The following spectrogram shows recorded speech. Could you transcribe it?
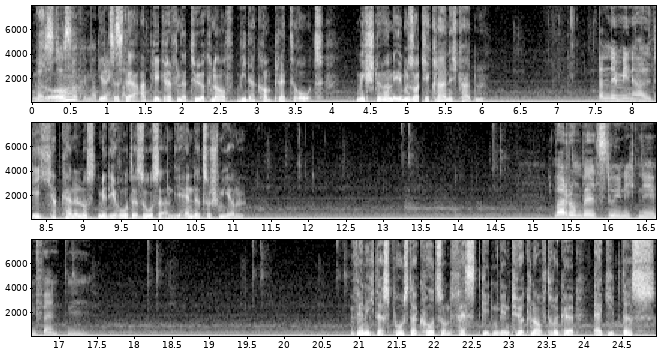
Was So, das auch immer jetzt ist der abgegriffene Türknauf wieder komplett rot. Mich stören eben solche Kleinigkeiten. Dann nimm ihn halt. Ich habe keine Lust, mir die rote Soße an die Hände zu schmieren. Warum willst du ihn nicht nehmen, Fenton? Wenn ich das Poster kurz und fest gegen den Türknauf drücke, ergibt das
